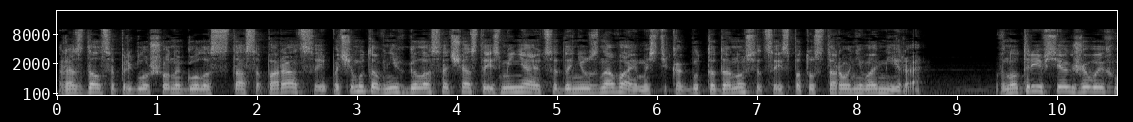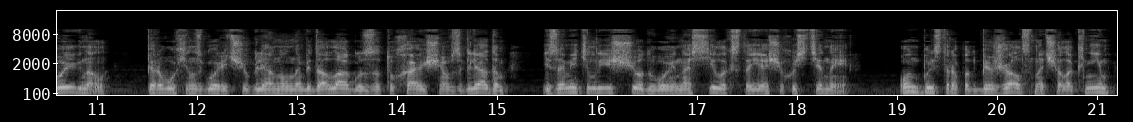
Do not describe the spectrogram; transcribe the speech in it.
Раздался приглушенный голос Стаса по рации, почему-то в них голоса часто изменяются до неузнаваемости, как будто доносятся из потустороннего мира. «Внутри всех живых выгнал», Первухин с горечью глянул на бедолагу с затухающим взглядом и заметил еще двое носилок, стоящих у стены. Он быстро подбежал сначала к ним.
